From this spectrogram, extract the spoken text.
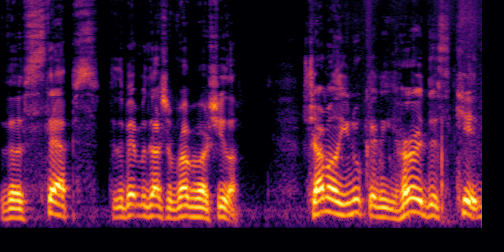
the steps to the Beit Midrash of Rabbi Barshila. Shamal Yinuk, and he heard this kid,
